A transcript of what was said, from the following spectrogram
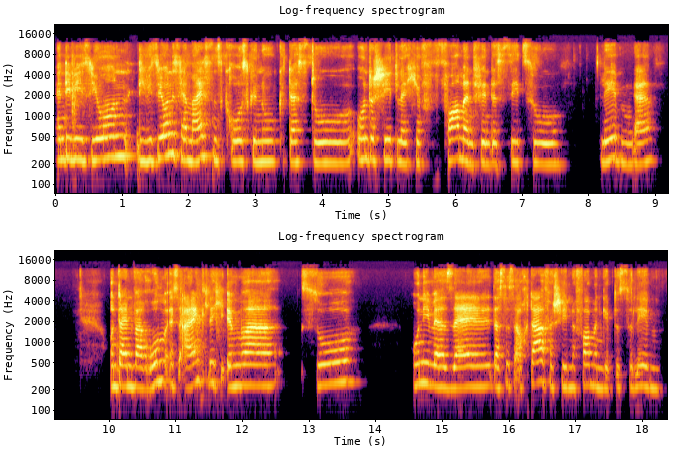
Wenn die Vision, die Vision ist ja meistens groß genug, dass du unterschiedliche Formen findest, sie zu leben. Gell? Und dein Warum ist eigentlich immer so universell, dass es auch da verschiedene Formen gibt, es zu leben.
